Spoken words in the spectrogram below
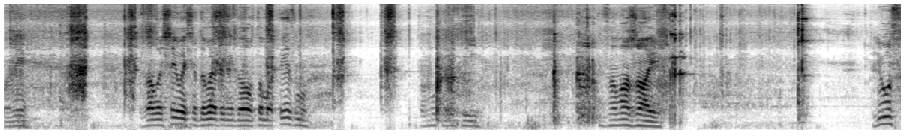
Вони залишилися доведені до автоматизму. Тому трохи заважають. Плюс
